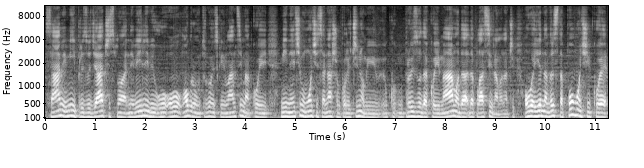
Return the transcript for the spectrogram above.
sami mi, proizvođači, smo nevidljivi u ovom ogromnom trgovinskim lancima koji mi nećemo moći sa našom količinom i e, proizvoda koje imamo da plasiramo. Znači, ovo je jedna vrsta pomoći koje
